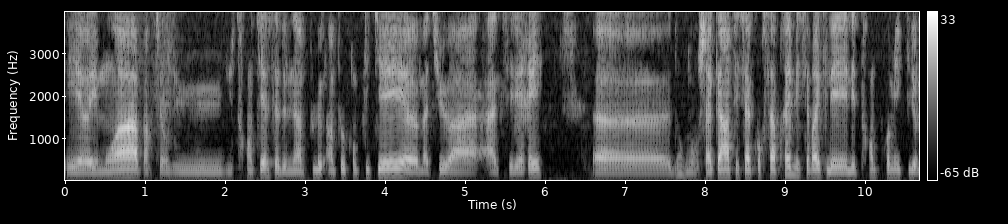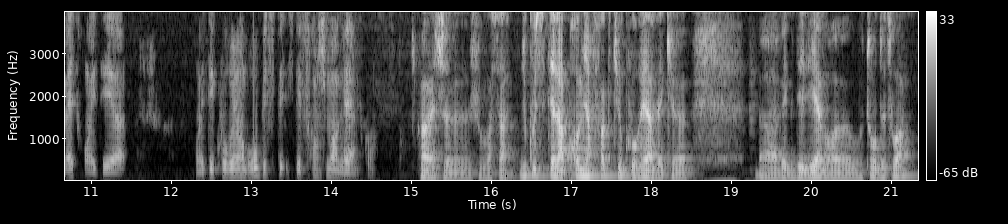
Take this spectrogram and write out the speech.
Et, euh, moi, à partir du, du 30e, ça devenait un peu, un peu compliqué. Euh, Mathieu a accéléré. Donc bon, chacun a fait sa course après, mais c'est vrai que les, les 30 premiers kilomètres ont été, ont été courus en groupe et c'était franchement agréable. Quoi. Ouais, je, je vois ça. Du coup, c'était la première fois que tu courais avec, bah, avec des lièvres autour de toi,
